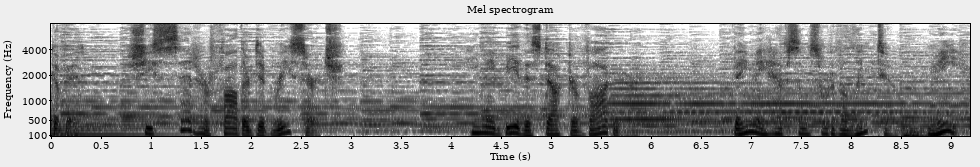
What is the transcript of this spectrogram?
think of it, she said her father did research. He may be this Dr. Wagner. They may have some sort of a link to me.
